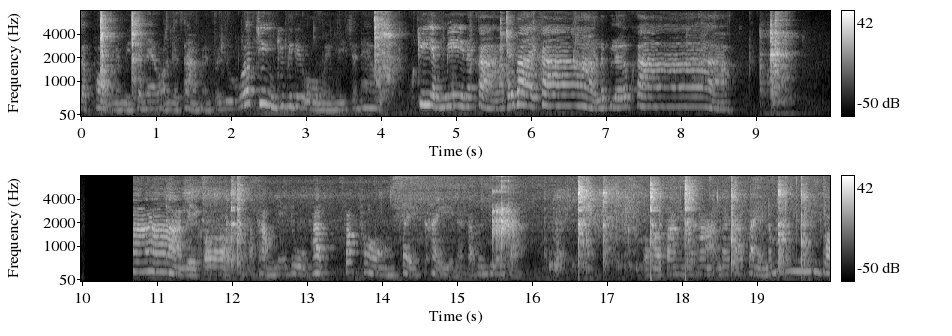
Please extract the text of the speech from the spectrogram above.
support my me channel on the time and for you watching คลิปวิดีโอ my me channel กกี้ยัมมี่นะคะ บ๊ายบายค่ะ เลิฟเลิฟค่ะค่ะเมย์ก็มาทำเมนูผัดฟักทองใส่ไข่นะคะเพื่อนๆค่ะก็ตั้งกระทะนะคะ ใส่น้ำมันพอ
